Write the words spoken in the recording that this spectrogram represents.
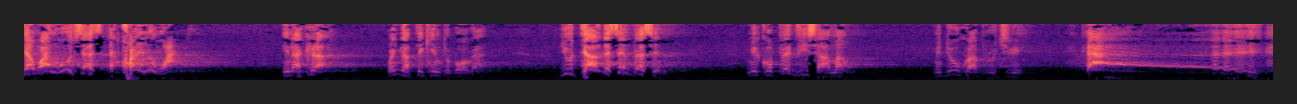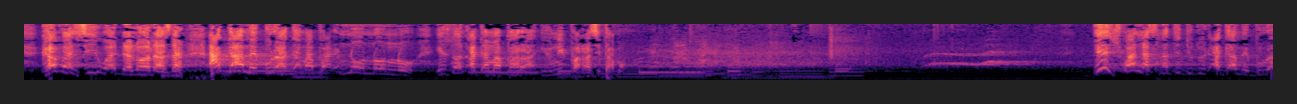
the one who says a coin one in Accra when you are taking to Boga, you tell the same person, "Me visa amount, me do kwa bruchiri." Hey, come and see what the Lord has done. Agame buru agama para. No, no, no. It's not agama para. You need paracetamol. This one has nothing to do with agame buru.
